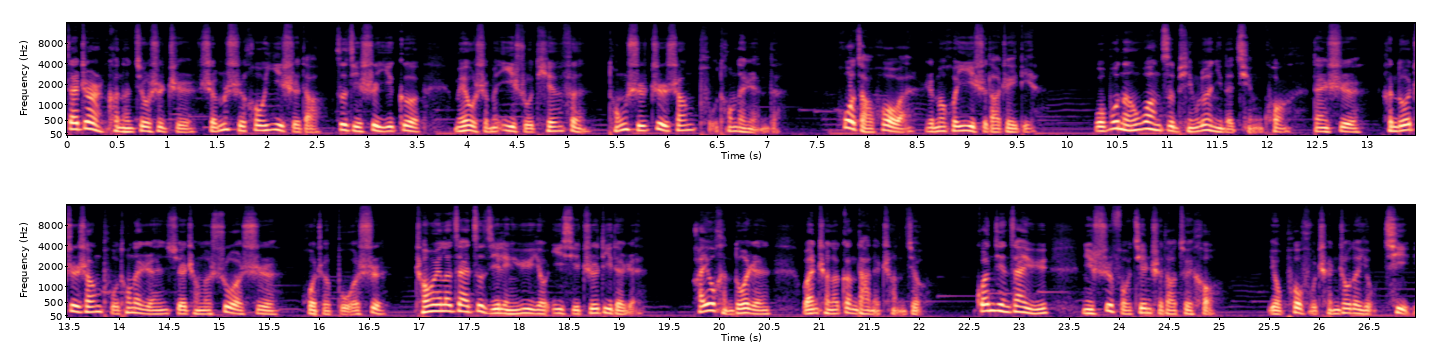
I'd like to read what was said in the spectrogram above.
在这儿，可能就是指什么时候意识到自己是一个没有什么艺术天分，同时智商普通的人的。或早或晚，人们会意识到这一点。我不能妄自评论你的情况，但是很多智商普通的人学成了硕士或者博士，成为了在自己领域有一席之地的人。还有很多人完成了更大的成就。关键在于你是否坚持到最后，有破釜沉舟的勇气，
